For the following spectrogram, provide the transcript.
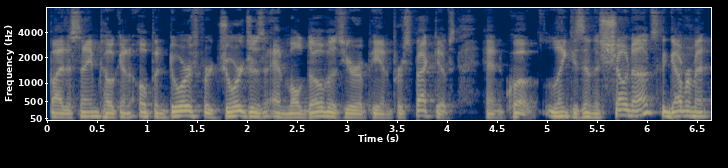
by the same token, open doors for Georgia's and Moldova's European perspectives. End quote. Link is in the show notes. The government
